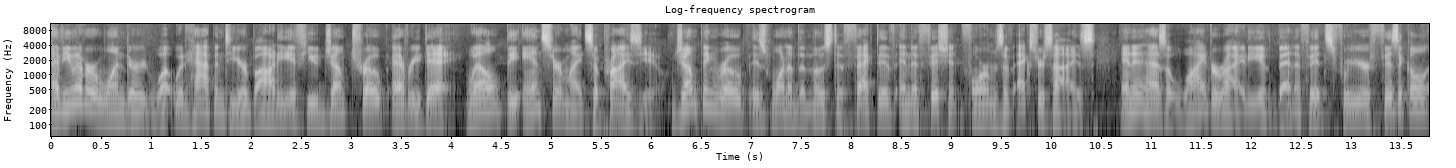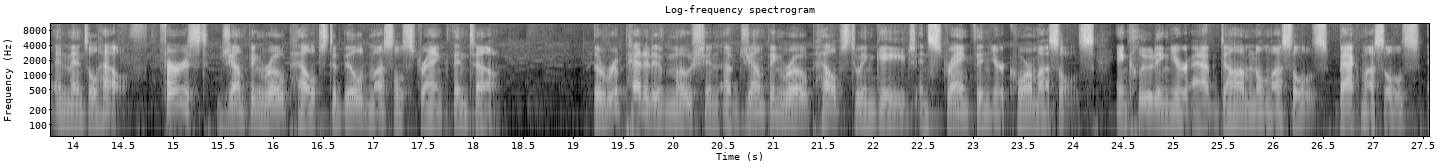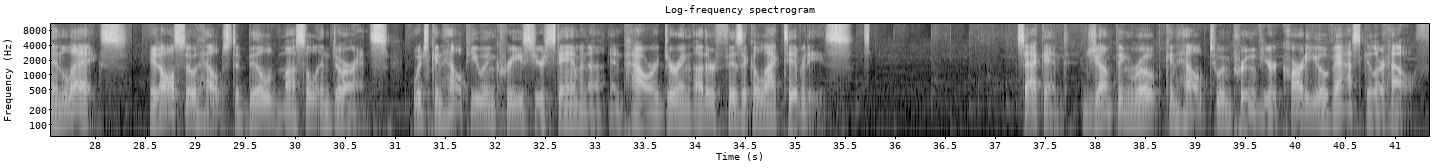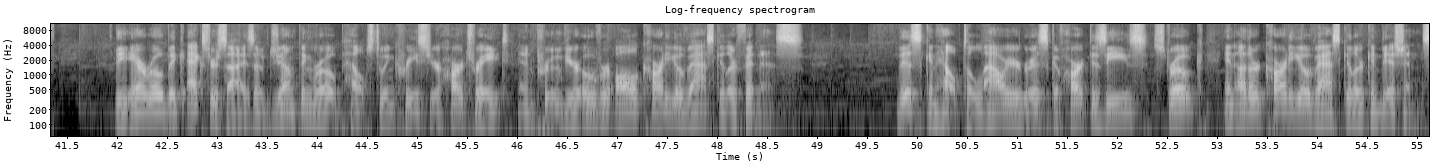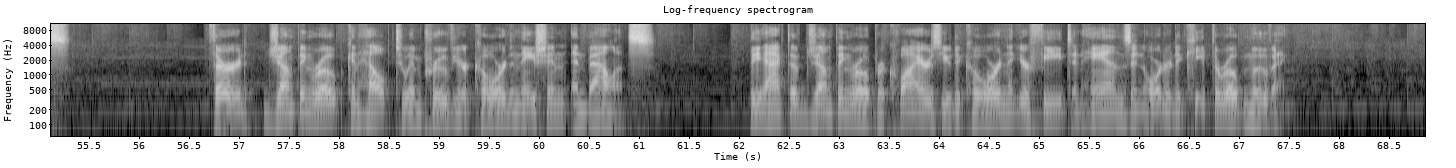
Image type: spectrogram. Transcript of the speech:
Have you ever wondered what would happen to your body if you jumped rope every day? Well, the answer might surprise you. Jumping rope is one of the most effective and efficient forms of exercise, and it has a wide variety of benefits for your physical and mental health. First, jumping rope helps to build muscle strength and tone. The repetitive motion of jumping rope helps to engage and strengthen your core muscles, including your abdominal muscles, back muscles, and legs. It also helps to build muscle endurance, which can help you increase your stamina and power during other physical activities. Second, jumping rope can help to improve your cardiovascular health. The aerobic exercise of jumping rope helps to increase your heart rate and improve your overall cardiovascular fitness. This can help to lower your risk of heart disease, stroke, and other cardiovascular conditions. Third, jumping rope can help to improve your coordination and balance. The act of jumping rope requires you to coordinate your feet and hands in order to keep the rope moving.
